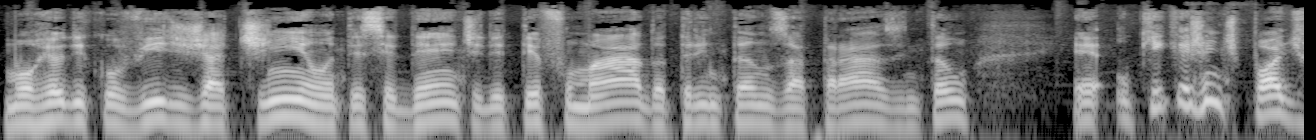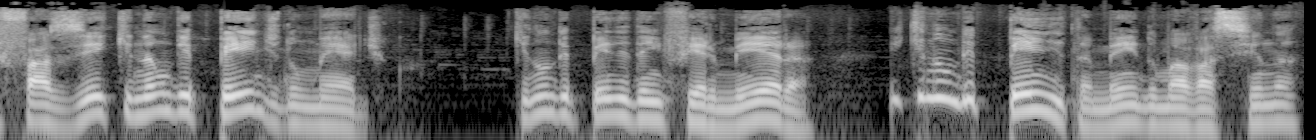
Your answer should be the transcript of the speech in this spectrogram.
morreu de Covid já tinha um antecedente de ter fumado há 30 anos atrás. Então, é, o que, que a gente pode fazer que não depende de um médico, que não depende da enfermeira e que não depende também de uma vacina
